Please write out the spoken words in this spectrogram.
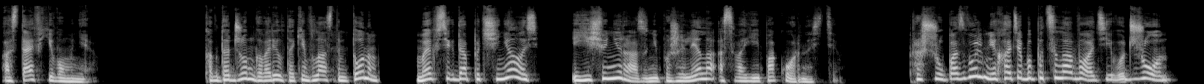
оставь его мне. Когда Джон говорил таким властным тоном, Мэг всегда подчинялась и еще ни разу не пожалела о своей покорности. «Прошу, позволь мне хотя бы поцеловать его, Джон»,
